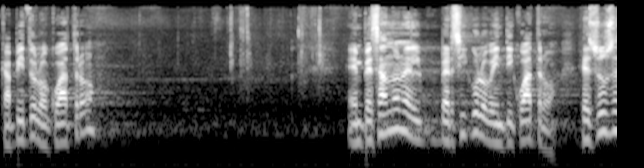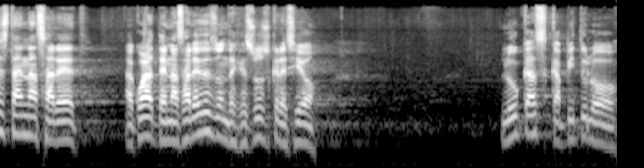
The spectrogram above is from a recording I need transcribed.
capítulo 4, empezando en el versículo 24. Jesús está en Nazaret. Acuérdate, Nazaret es donde Jesús creció. Lucas capítulo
